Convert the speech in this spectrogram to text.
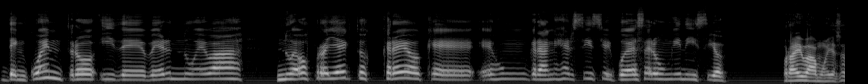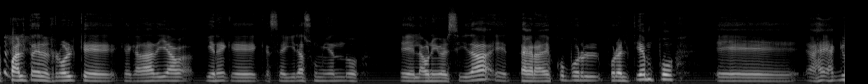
de encuentro y de ver nuevas, nuevos proyectos, creo que es un gran ejercicio y puede ser un inicio. Por ahí vamos, y eso es parte del rol que, que cada día tiene que, seguir asumiendo eh, la universidad. Eh, te agradezco por, por el tiempo. Eh, aquí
